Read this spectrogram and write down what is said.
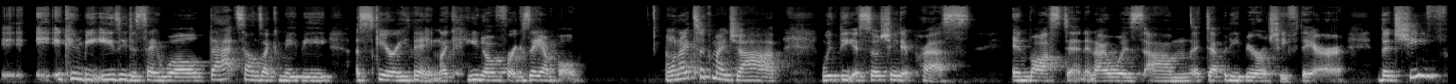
it, it, can be easy to say well that sounds like maybe a scary thing. Like you know for example when i took my job with the associated press in boston and i was um, a deputy bureau chief there the chief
